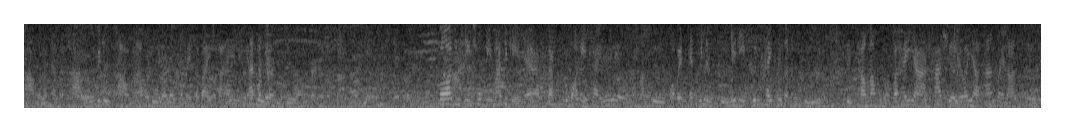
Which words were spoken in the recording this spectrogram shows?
ข่าวกันแล้วกันนะคะหรือไปดูข่าวมาพอดูแล้วเราจะไม่สบายใจอะไรเงี้ยอาจจะเป็นกลัว ก็จริงๆ โชคดีมากที่เก๋เนี่ยแบบคุณหมอเอะใจได้เร็วนะคะ คือพอเป็นแอดมิดหนึ่งคืนไม่ดีขึ้นไข้ขึ้นตอนกลางคืนตื่นเช้ามาคุณหมอก็ให้ยาฆ่าเชื้อเรียกว่ายาต้านไวรัสเลย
